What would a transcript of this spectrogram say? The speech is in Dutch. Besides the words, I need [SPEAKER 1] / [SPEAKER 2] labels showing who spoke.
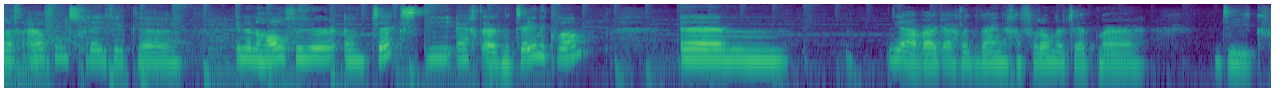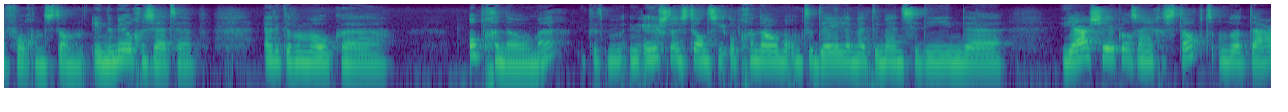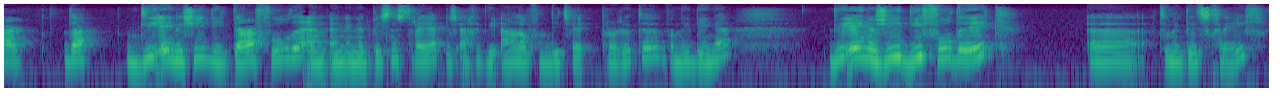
[SPEAKER 1] donderdagavond schreef ik eh, in een half uur een tekst die echt uit mijn tenen kwam. En ja, waar ik eigenlijk weinig aan veranderd heb, maar die ik vervolgens dan in de mail gezet heb. En ik heb hem ook uh, opgenomen. Ik heb hem in eerste instantie opgenomen om te delen met de mensen die in de jaarcirkel zijn gestapt. Omdat daar, daar die energie die ik daar voelde en, en in het business traject, dus eigenlijk die aanloop van die twee producten, van die dingen, die energie die voelde ik uh, toen ik dit schreef.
